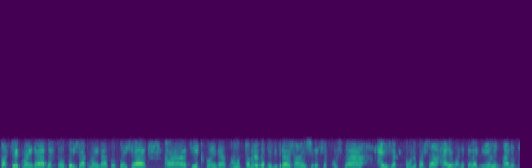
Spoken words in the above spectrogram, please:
प्रत्येक महिना जस्तो वैशाख महिनाको पैसा जेठ महिनाको पन्ध्र गतेभित्र सामाजिक सुरक्षा कोषमा आइसकेको हुनुपर्छ। आयो भने त्यसलाई नियमित मानिन्छ।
